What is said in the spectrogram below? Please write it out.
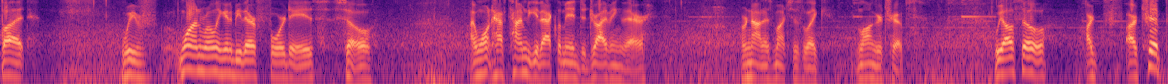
but we've one. We're only going to be there four days, so I won't have time to get acclimated to driving there, or not as much as like longer trips. We also our our trip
